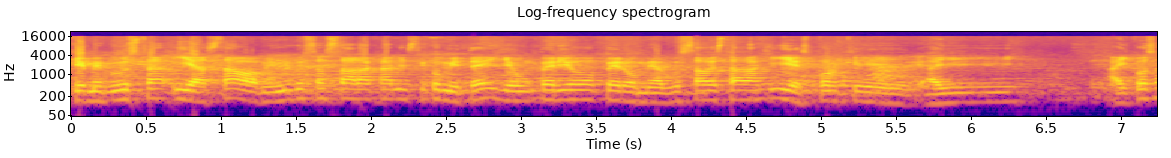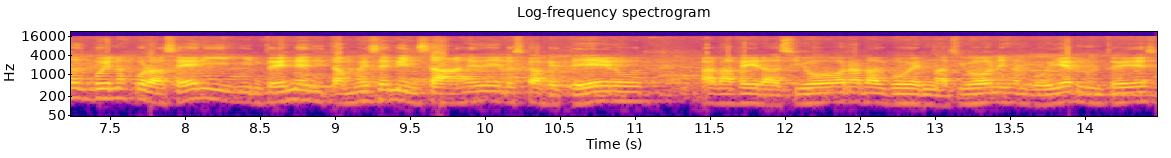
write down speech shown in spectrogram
que me gusta y ha estado, a mí me gusta estar acá en este comité, llevo un periodo, pero me ha gustado estar aquí y es porque hay, hay cosas buenas por hacer y, y entonces necesitamos ese mensaje de los cafeteros, a la federación, a las gobernaciones, al gobierno. Entonces,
